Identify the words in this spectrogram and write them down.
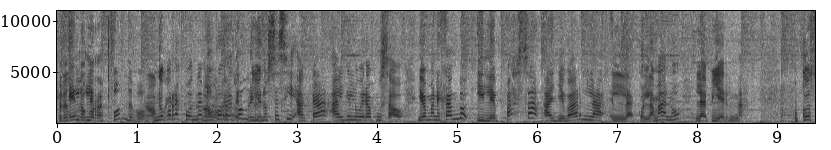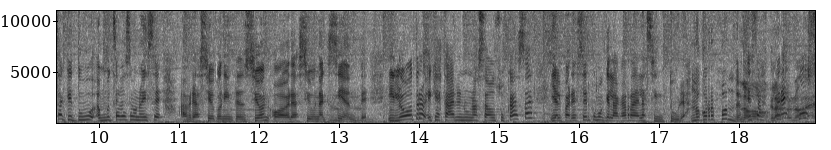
Pero eso él no corresponde, po. No, corresponde, no, corresponde. Pero yo no sé si acá alguien lo hubiera acusado. Iba manejando y le pasa a llevar la- la- con la mano la pierna. Cosa que tú, muchas veces uno dice, ¿habrá sido con intención o habrá sido un accidente? Mm. Y lo otro es que estaban en un asado en su casa y al parecer como que la agarra de la cintura. No corresponde. No, esas, claro, tres no, cosas,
